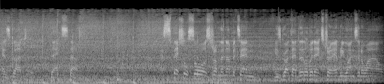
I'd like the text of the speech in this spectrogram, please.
has got that stuff. A special sauce from the number 10. He's got that little bit extra every once in a while.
